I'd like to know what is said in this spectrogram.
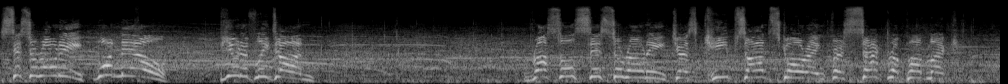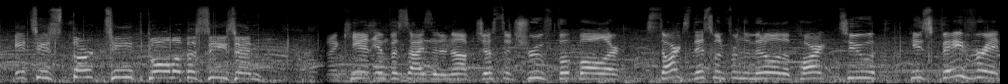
Cicerone, 1-0. Beautifully done. Russell Cicerone just keeps on scoring for Sac Republic. It's his 13th goal of the season. I can't emphasize it enough. Just a true footballer. Starts this one from the middle of the park to his favorite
